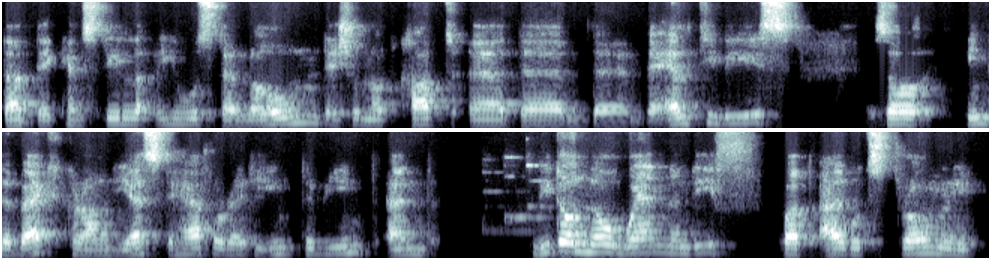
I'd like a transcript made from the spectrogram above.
that they can still use the loan. They should not cut uh, the, the, the LTVs. So in the background, yes, they have already intervened, and we don't know when and if, but I would strongly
